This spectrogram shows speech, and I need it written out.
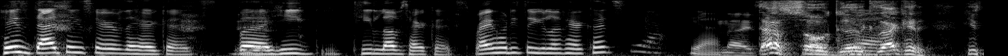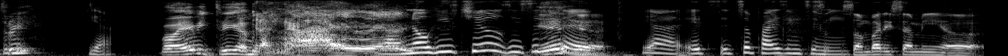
His dad takes care of the haircuts, but Yeah. he he loves haircuts, right? Jorgito, you love haircuts? Yeah. Yeah, Nice. That's so good because Yeah. I could. He's three, yeah. bro. Every three, I'll be like, Yeah, no, he chills. He sits Yeah? there. Yeah. it's it's surprising to me. Somebody sent me a,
